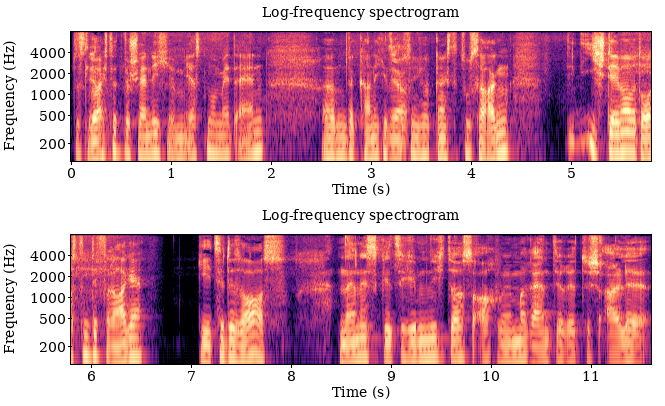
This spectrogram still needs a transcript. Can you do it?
das leuchtet ja. wahrscheinlich im ersten Moment ein. Ähm, da kann ich jetzt ja. persönlich auch gar nichts dazu sagen. Ich stelle mir aber trotzdem die Frage, geht sich das aus? Nein, es geht sich eben nicht aus, auch wenn man rein theoretisch alle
